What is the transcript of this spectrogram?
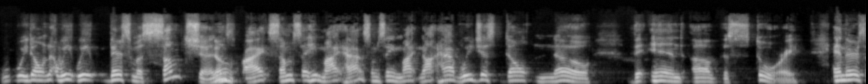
We don't know. We, we there's some assumptions, no. right? Some say he might have, some say he might not have. We just don't know the end of the story. And there's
